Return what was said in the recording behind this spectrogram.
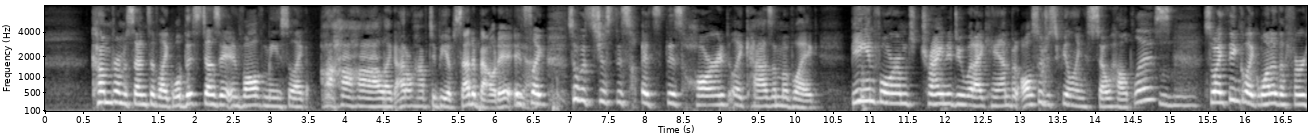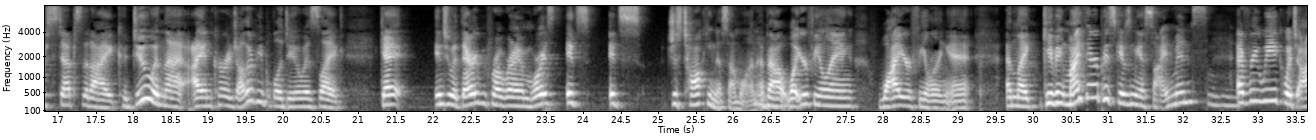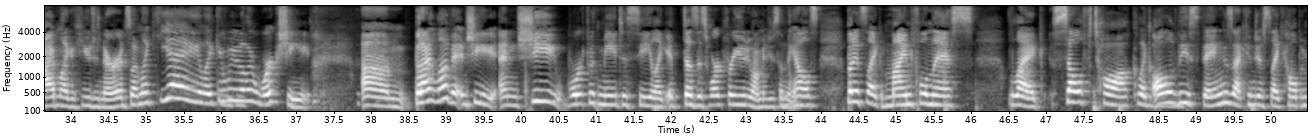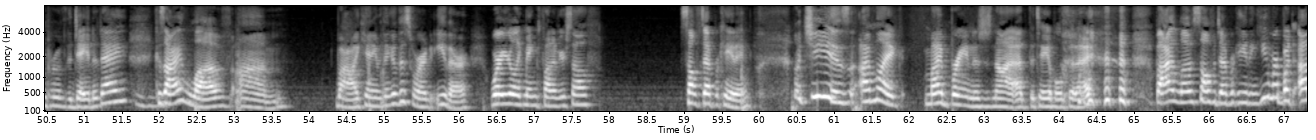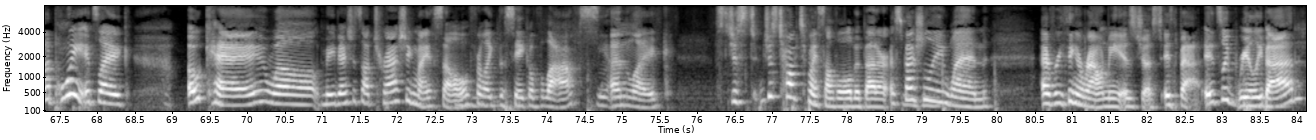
come from a sense of like, well, this doesn't involve me, so like, ah ha ha, like I don't have to be upset about it. It's Yeah. like so it's just this it's this hard like chasm of like being informed, trying to do what I can, but also just feeling so helpless. Mm-hmm. So I think like one of the first steps that I could do and that I encourage other people to do is like get into a therapy program where it's it's it's just talking to someone mm-hmm. about what you're feeling, why you're feeling it. And like giving my therapist gives me assignments mm-hmm. every week, which I'm like a huge nerd. So I'm like, yay, like give me another worksheet um but i love it. And she and she worked with me to see like if does this work for you? Do you want me to do something else? But it's like mindfulness like self-talk like all of these things that can just like help improve the day to day. Because i love um wow i can't even think of this word either where you're like making fun of yourself. Self-deprecating. Oh geez. I'm like my brain is just not at the table today but i love self-deprecating humor but at a point it's like okay well maybe i should stop trashing myself for like the sake of laughs Yeah. and like just just talk to myself a little bit better especially when everything around me is just it's bad it's like really bad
